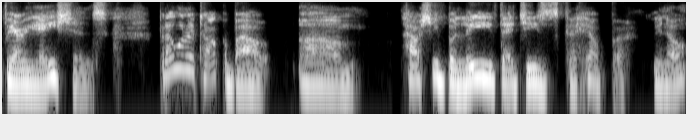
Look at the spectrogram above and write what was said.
variations. But I want to talk about um, how she believed that Jesus could help her. You know,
